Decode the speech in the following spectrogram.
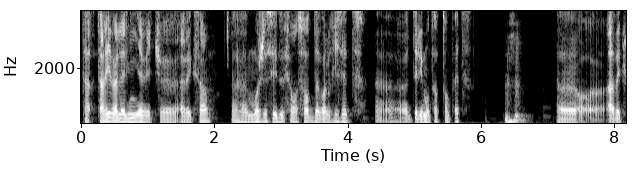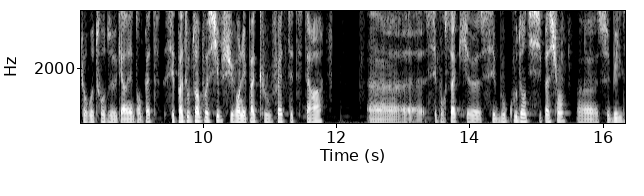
t'a- t'arrives à l'aligner avec, euh, avec ça. Euh, moi, j'essaye de faire en sorte d'avoir le reset euh, d'élémentaire de tempête euh, avec le retour de gardien de tempête. C'est pas tout le temps possible suivant les packs que vous faites, etc. C'est pour ça que c'est beaucoup d'anticipation, ce build.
